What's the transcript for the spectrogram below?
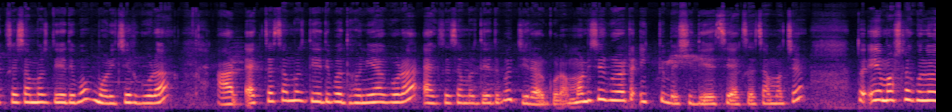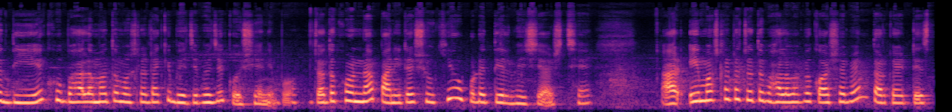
এক চা চামচ দিয়ে দিব মরিচের গুঁড়া আর এক চা চামচ দিয়ে দিব ধনিয়া গুঁড়া, এক চা চামচ দিয়ে দিব জিরার গুঁড়া। মরিচের গুঁড়াটা একটু বেশি দিয়েছি এক চা চামচের। তো এই মশলাগুলো দিয়ে খুব ভালো মতো মশলাটাকে ভেজে ভেজে কষিয়ে নেব। যতক্ষণ না পানিটা শুকিয়ে উপরে তেল ভেসে আসছে। আর এই মশলাটা যত ভালোভাবে কষাবেন, তরকারির টেস্ট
